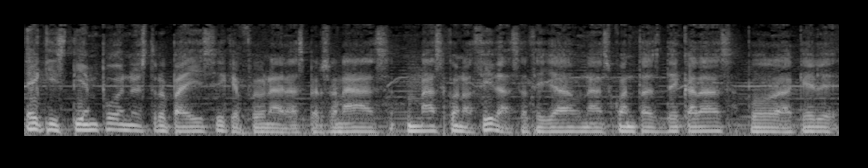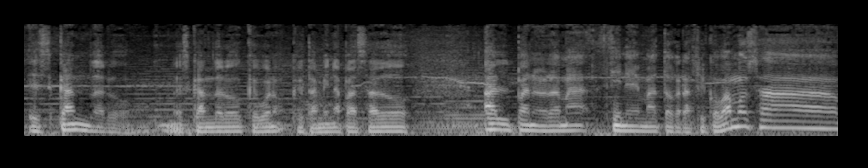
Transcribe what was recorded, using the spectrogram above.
X tiempo en nuestro país y que fue una de las personas más conocidas hace ya unas cuantas décadas por aquel escándalo, un escándalo que bueno, que también ha pasado al panorama cinematográfico. Vamos a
